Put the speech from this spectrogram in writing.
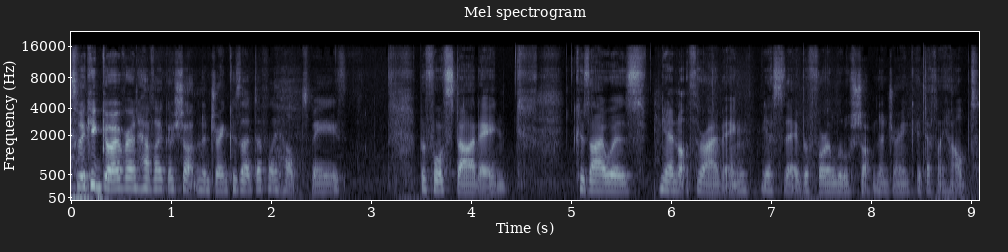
so we could go over and have like a shot and a drink because that definitely helped me before starting because I was yeah not thriving yesterday before a little shot and a drink. It definitely helped.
